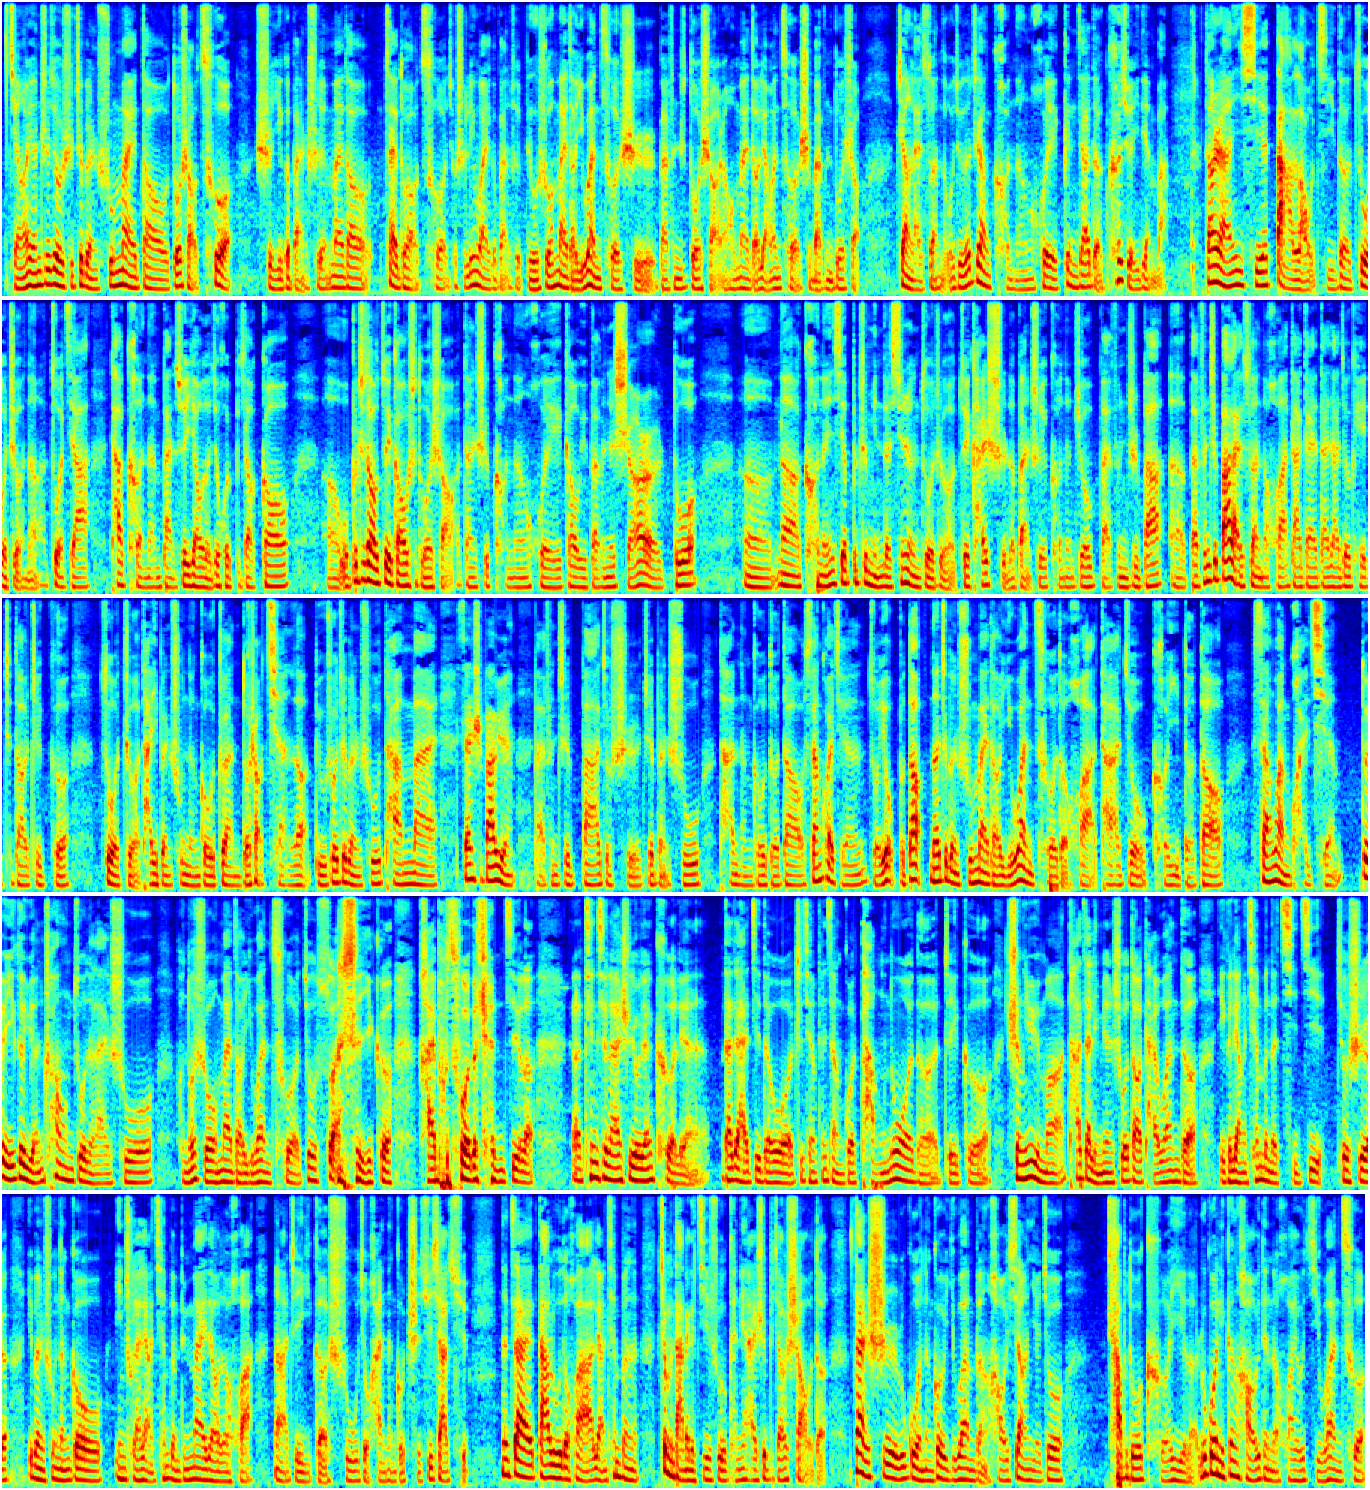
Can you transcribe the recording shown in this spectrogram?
简而言之，就是这本书卖到多少册是一个版税，卖到再多少册就是另外一个版税。比如说卖到一万册是百分之多少，然后卖到两万册是百分之多少。这样来算的，我觉得这样可能会更加的科学一点吧。当然，一些大佬级的作者呢，作家他可能版税要的就会比较高，呃，我不知道最高是多少，但是可能会高于百分之十二多。嗯，那可能一些不知名的新人作者最开始的版税可能只有百分之八，呃，百分之八来算的话，大概大家就可以知道这个。作者他一本书能够赚多少钱了？比如说这本书他卖三十八元，百分之八就是这本书他能够得到三块钱左右不到。那这本书卖到一万册的话，他就可以得到三万块钱。对一个原创作者来说，很多时候卖到一万册就算是一个还不错的成绩了。呃，听起来是有点可怜。大家还记得我之前分享过唐诺的这个声誉吗？他在里面说到台湾的一个两千本的奇迹，就是一本书能够印出来两千本并卖掉的话，那这一个书就还能够持续下去。那在大陆的话，两千本这么大的一个基数肯定还是比较少的。但是如果能够一万本，好像也就差不多可以了。如果你更好一点的话，有几万册。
